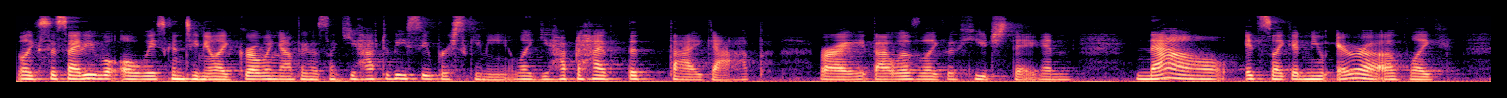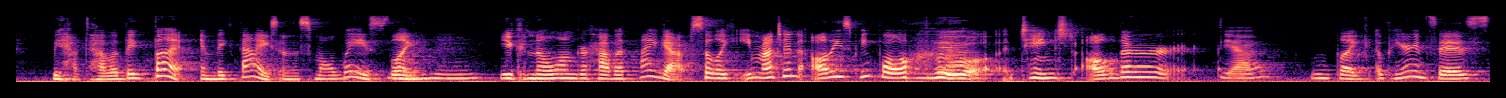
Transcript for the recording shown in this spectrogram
like society will always continue like growing up it was like you have to be super skinny. Like you have to have the thigh gap right? That was like a huge thing. And now it's like a new era of like we have to have a big butt and big thighs and a small waist. Like mm-hmm. you can no longer have a thigh gap. So like imagine all these people who yeah. changed all their yeah like appearances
